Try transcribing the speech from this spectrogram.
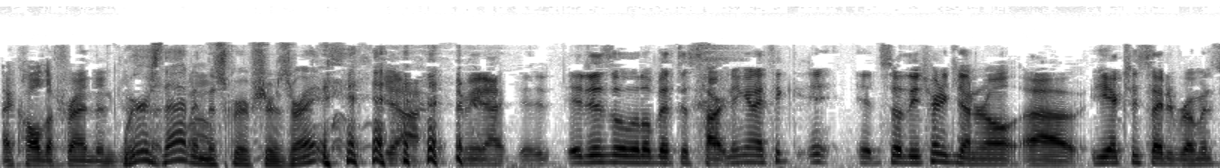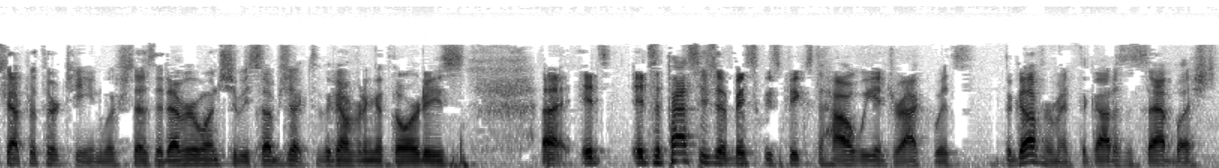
I called a friend and where's that well, in the scriptures, right? yeah, I mean, I, it, it is a little bit disheartening, and I think it, it, so. The Attorney General uh, he actually cited Romans chapter 13, which says that everyone should be subject to the governing authorities. Uh, it's it's a passage that basically speaks to how we interact with the government that God has established.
